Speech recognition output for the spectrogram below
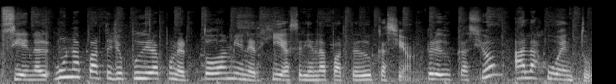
si en alguna parte yo pudiera poner toda mi energía, sería en la parte de pero educación a la juventud,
